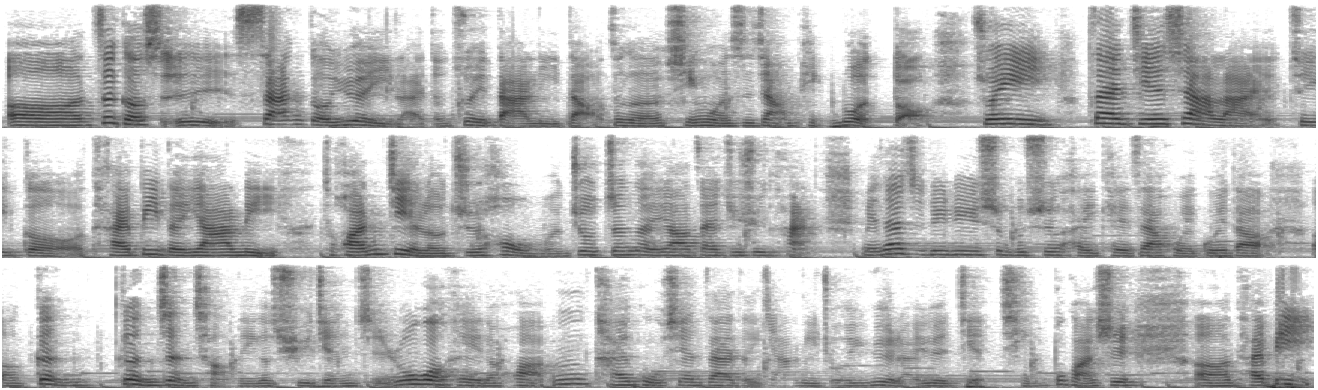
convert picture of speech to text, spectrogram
呃这个是三个月以来的最大力道，这个新闻是这样评论的。所以在接下来这个台币的压力缓解了之后，我们就真的要再继续看美债值利率是不是还可以再回归到呃更更正常的一个区间值。如果可以的话，嗯，台股现在的压力就会越来越减轻，不管是呃台币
